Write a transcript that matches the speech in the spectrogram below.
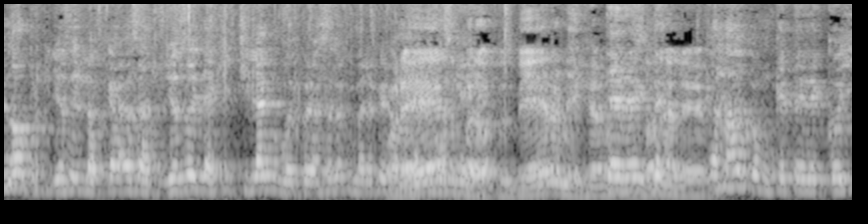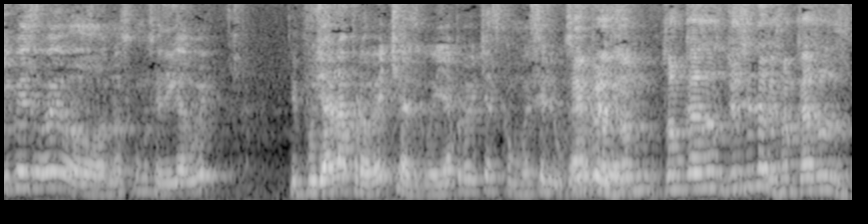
no, porque yo soy local, o sea, yo soy de aquí chilango, güey, pero eso es a lo que me refiero. Por o sea, como eso, pero pues vieron y dijeron, te de- pues de- órale. ajá, como que te decohibes, güey, o no sé cómo se diga, güey. Y pues ya lo aprovechas, güey, ya aprovechas como ese lugar, sí, pero son, son casos, yo siento que son casos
